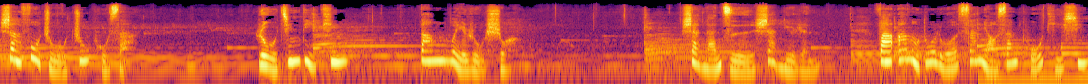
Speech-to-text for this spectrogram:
善护主诸菩萨。汝今谛听，当为汝说。善男子、善女人，发阿耨多罗三藐三菩提心，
